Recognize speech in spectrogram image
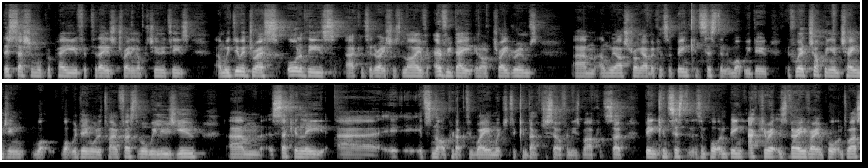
This session will prepare you for today's trading opportunities. And we do address all of these uh, considerations live every day in our trade rooms. Um, and we are strong advocates of being consistent in what we do. If we're chopping and changing what, what we're doing all the time, first of all, we lose you um, secondly, uh, it, it's not a productive way in which to conduct yourself in these markets. So being consistent is important. Being accurate is very, very important to us.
